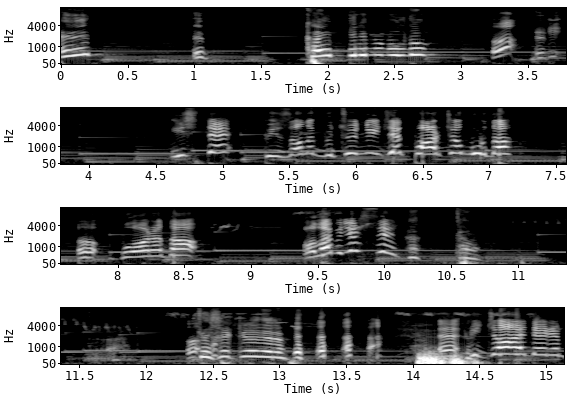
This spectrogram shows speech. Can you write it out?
Evet. E, kayıp dilimi buldum. aa, i- İşte pizzanı bütünleyecek parça burada. Aa, bu arada alabilirsin. Heh, tamam. Ah, Teşekkür ederim. Ee, rica ederim.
